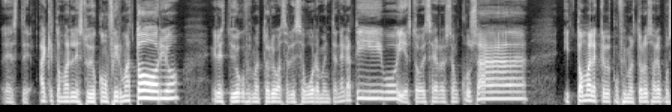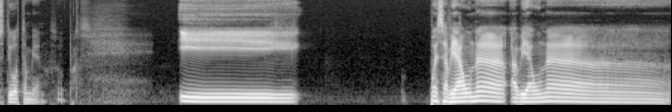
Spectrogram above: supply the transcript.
este, hay que tomar el estudio confirmatorio, el estudio confirmatorio va a salir seguramente negativo y esto va a ser reacción cruzada y tómale que el confirmatorio sale positivo también. Y pues había una, había una,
